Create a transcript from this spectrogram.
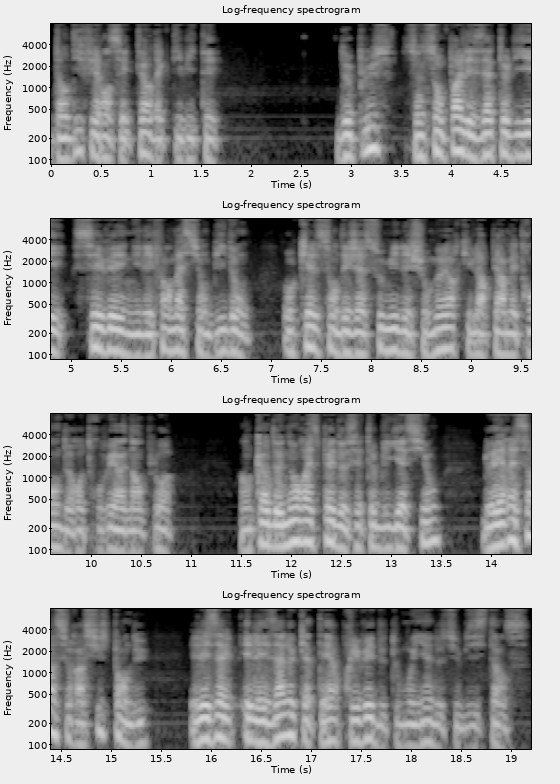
dans différents secteurs d'activité. De plus, ce ne sont pas les ateliers CV ni les formations bidons auxquels sont déjà soumis les chômeurs qui leur permettront de retrouver un emploi. En cas de non-respect de cette obligation, le RSA sera suspendu et les, allocataires privés de tout moyen de subsistance.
